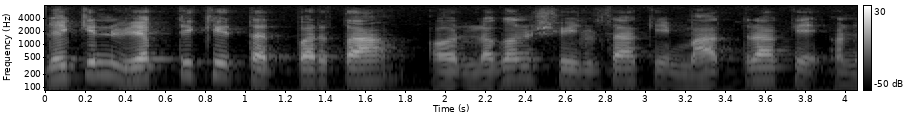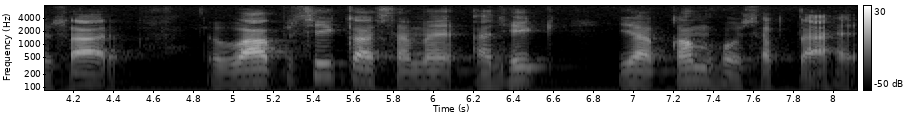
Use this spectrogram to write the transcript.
लेकिन व्यक्ति की तत्परता और लगनशीलता की मात्रा के अनुसार वापसी का समय अधिक या कम हो सकता है।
